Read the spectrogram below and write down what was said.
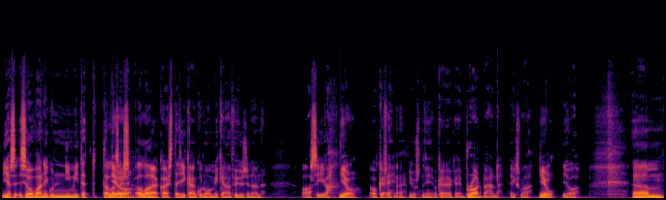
Ja se, se on vaan niin kuin nimitetty tällaiseksi Joo. laajakaista, ikään kuin ole mikään fyysinen asia. Joo. Okei, okay, just näin. just niin. Okei, okay, okei. Okay. Broadband, eikö vaan? Joo. Joo. Öm,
